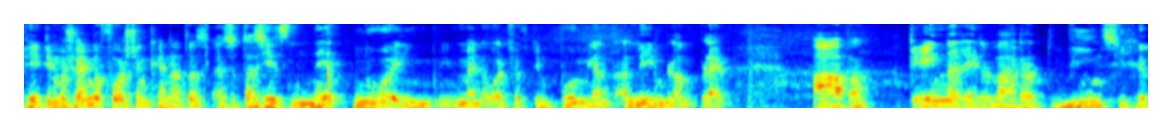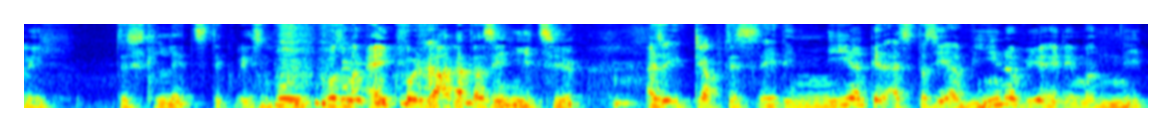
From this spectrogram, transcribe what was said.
hätte ich mir schon immer vorstellen können, dass, also dass ich jetzt nicht nur in, in meiner Ortschaft im Burgenland ein Leben lang bleibe. Aber generell war das Wien sicherlich das Letzte gewesen, wo ich, was mir eingefallen war, dass ich hinziehe. Also ich glaube, das hätte ich nie, also dass ich ein Wiener wäre, hätte ich mir nie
